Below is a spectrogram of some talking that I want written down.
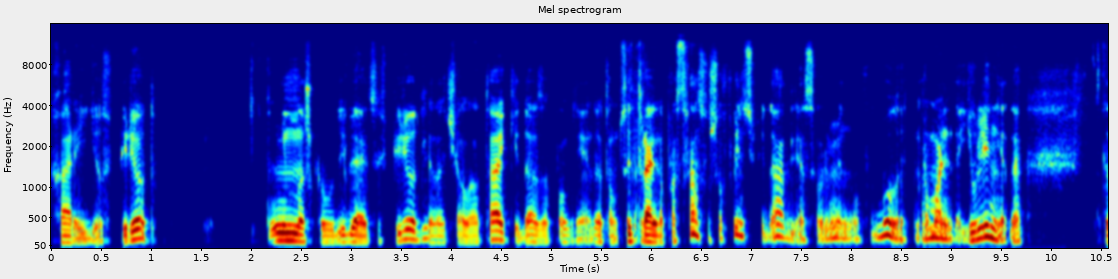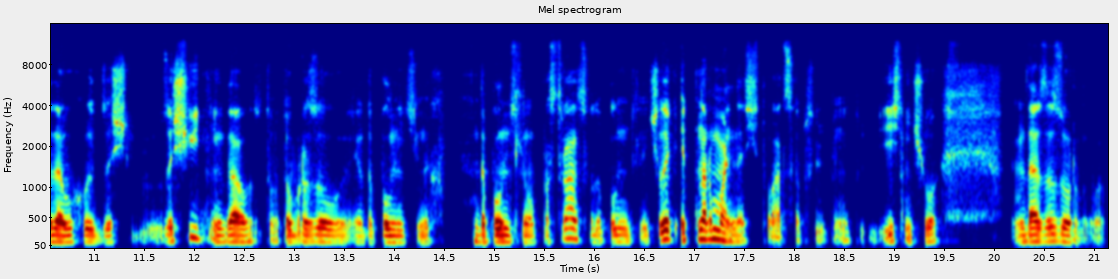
Харри идет вперед, немножко выдвигается вперед для начала атаки, да, заполняет, да, там центральное пространство, что, в принципе, да, для современного футбола это нормальное явление, да, когда выходит защитник, да, вот это вот образовывание дополнительных дополнительного пространства, дополнительный человек. Это нормальная ситуация абсолютно. Нет, здесь ничего да, зазорного.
